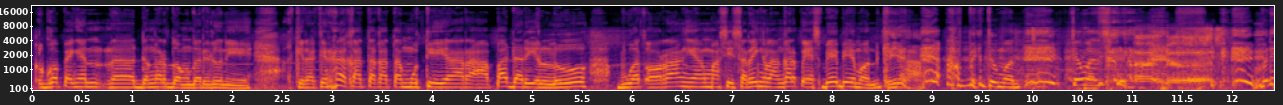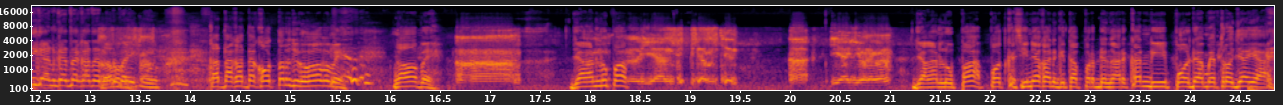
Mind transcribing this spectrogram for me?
gue pengen eh, denger dong dari lu nih. Kira-kira kata-kata mutiara apa dari lu buat orang yang masih sering langgar PSBB, Mon? Iya. apa itu, Mon? Coba Aduh. berikan kata-kata terbaikmu. Kata-kata kotor juga gak apa-apa Gak apa-apa Ah, Jangan lupa kalian tidak. Ya gimana gimana? Jangan lupa podcast ini akan kita perdengarkan di Polda Metro Jaya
